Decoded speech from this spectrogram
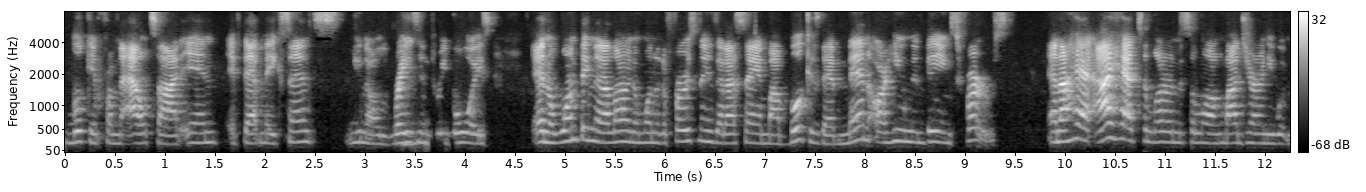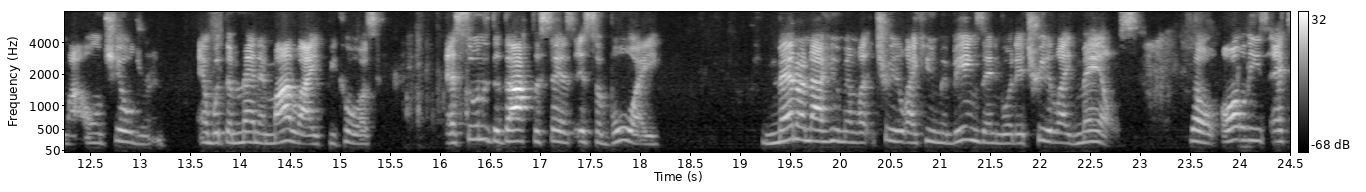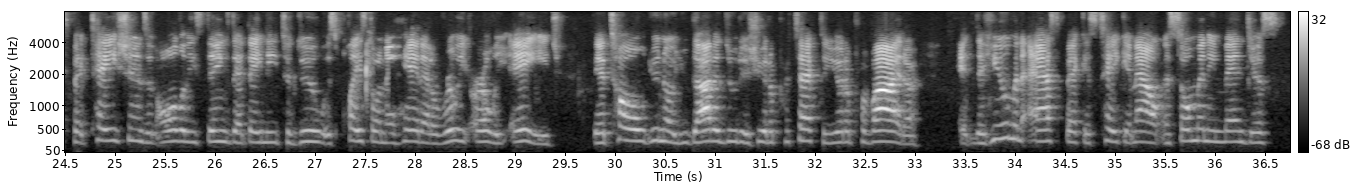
looking from the outside in, if that makes sense. You know, raising mm-hmm. three boys. And the one thing that I learned, and one of the first things that I say in my book is that men are human beings first. And I had I had to learn this along my journey with my own children and with the men in my life because as soon as the doctor says it's a boy, men are not human like treated like human beings anymore. They're treated like males. So all these expectations and all of these things that they need to do is placed on their head at a really early age. They're told, you know, you got to do this. You're the protector. You're the provider. The human aspect is taken out, and so many men just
